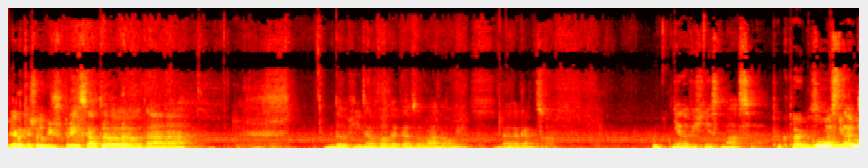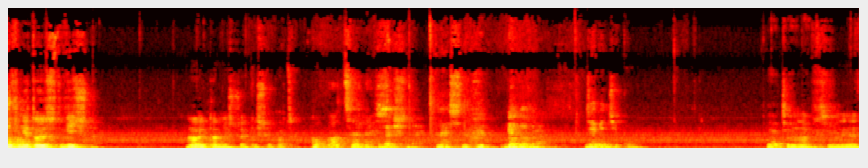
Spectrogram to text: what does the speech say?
Jak ktoś lubi szprica, to ta, do wina wodę gazowaną i elegancko. Nie no, wiśnie jest masę. Tak, tak. Głównie, głównie to jest wiśnia. No i tam jeszcze jakieś owoce. Owoce leśne. Leśne. Leśne. No dobra. 9,5. Ja cię No, w sumie,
